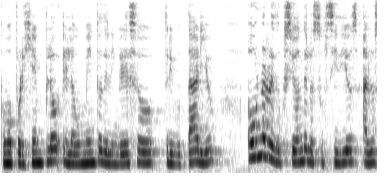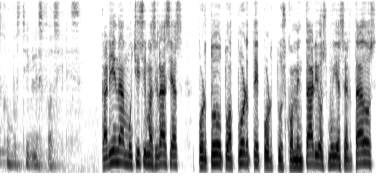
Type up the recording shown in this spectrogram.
como por ejemplo el aumento del ingreso tributario o una reducción de los subsidios a los combustibles fósiles. Karina, muchísimas gracias por todo tu aporte, por tus comentarios muy acertados.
